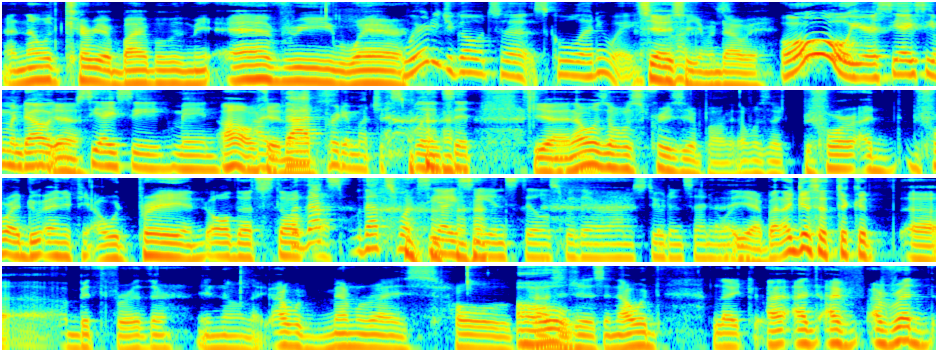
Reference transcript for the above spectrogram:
And I would carry a Bible with me everywhere. Where did you go to school anyway? CIC Mandaue. Oh, you're a CIC Mandao, Yeah. CIC main. Oh, okay, And that nice. pretty much explains it. Yeah, and I was I was crazy about it. I was like before I before I do anything, I would pray and all that stuff. But that's that's what CIC instills with their um, students anyway. yeah, but I guess I took it uh, a bit further. You know, like I would memorize whole Oh. passages, and I would like I, I I've I've read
